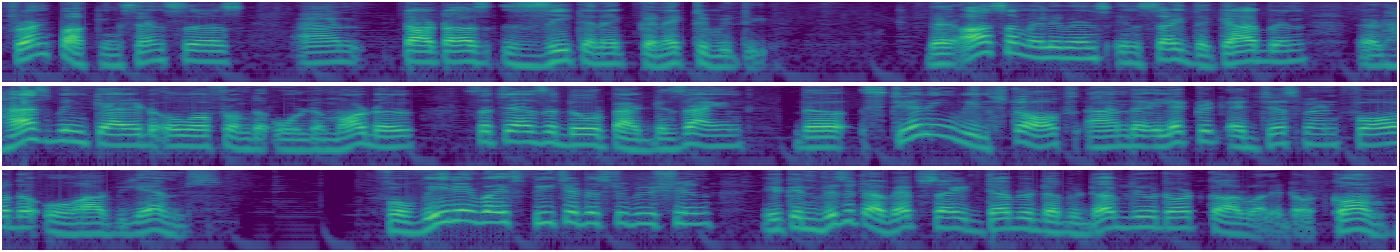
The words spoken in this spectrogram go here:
front parking sensors and Tata's Z-Connect connectivity. There are some elements inside the cabin that has been carried over from the older model such as the door pad design the steering wheel stalks and the electric adjustment for the ORVMs. For variant-wise feature distribution, you can visit our website www.carwale.com.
